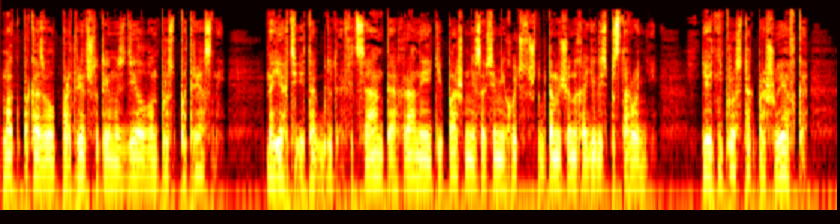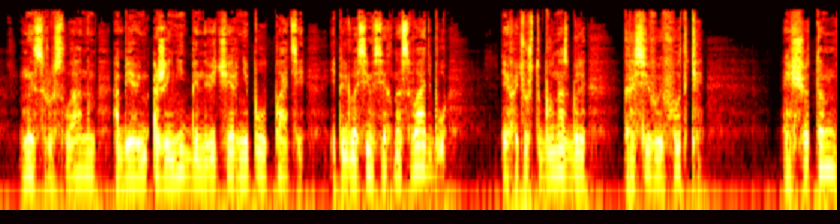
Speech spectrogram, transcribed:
Мак показывал портрет, что ты ему сделал, он просто потрясный. На яхте и так будут официанты, охрана и экипаж. Мне совсем не хочется, чтобы там еще находились посторонние. Я ведь не просто так прошу Эвка. Мы с Русланом объявим о женитьбе на вечерней пул-пати и пригласим всех на свадьбу. Я хочу, чтобы у нас были красивые фотки. Еще там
